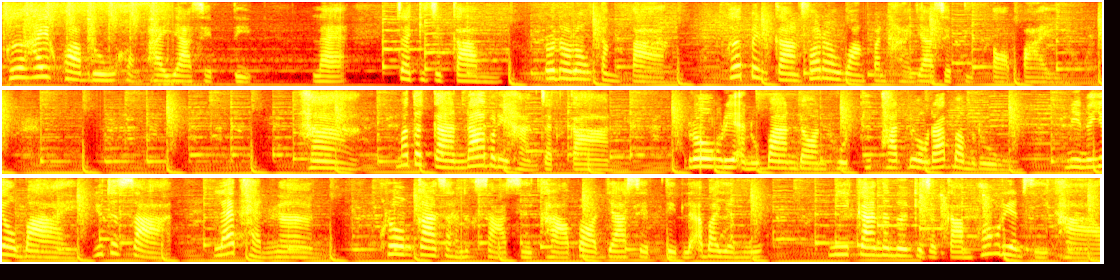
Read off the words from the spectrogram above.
เพื่อให้ความรู้ของภัยยาเสพติด และจัดกิจกรรม รณรงค์ต่างๆ เพื่อเป็นการเฝ้าระวังปัญหายาเสพติดต่อไป 5. มาตรการด้านบริหารจัดการ โรงเรียนอนุบาลดอนพุทธพิพัฒน์ดวงราชบำรุง มีนโยบาย ยุทธศาสตร์ และแผนงาน โครงการสถานศึกษาสีขาวปลอดยาเสพติดและอบายมุขมีการดำเนินกิจกรรมห้องเรียนสีขาว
